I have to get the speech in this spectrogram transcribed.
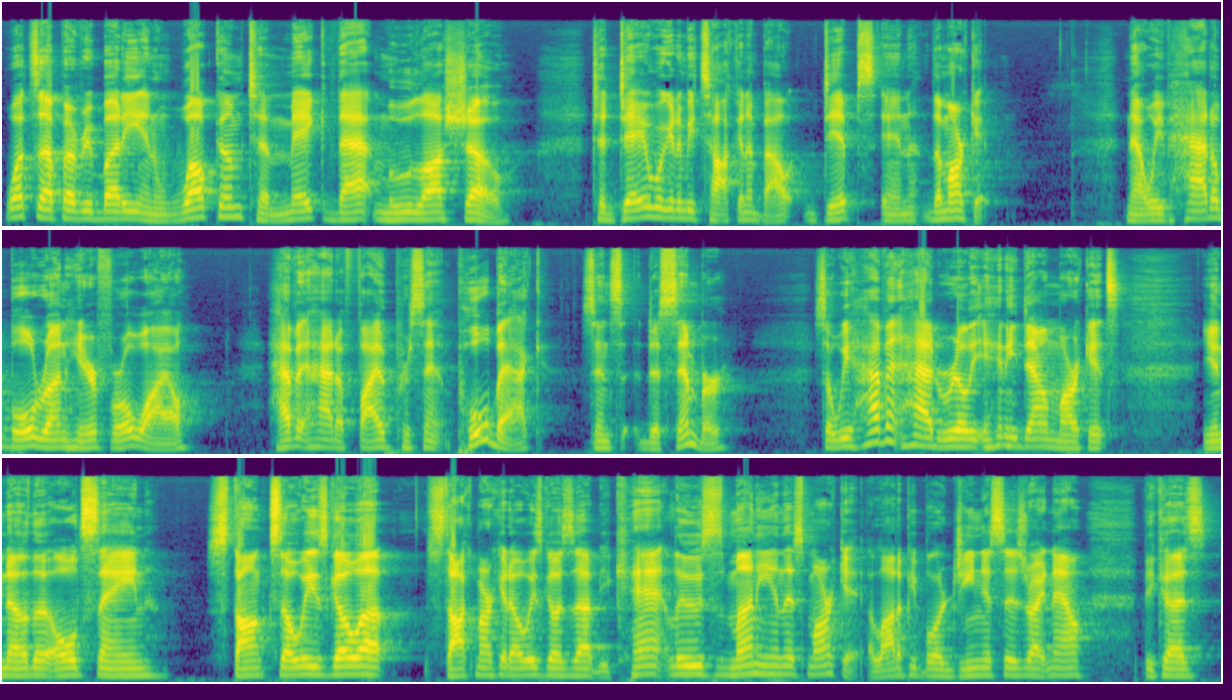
What's up, everybody, and welcome to Make That Moolah Show. Today, we're going to be talking about dips in the market. Now, we've had a bull run here for a while, haven't had a 5% pullback since December, so we haven't had really any down markets. You know, the old saying, stonks always go up, stock market always goes up. You can't lose money in this market. A lot of people are geniuses right now because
